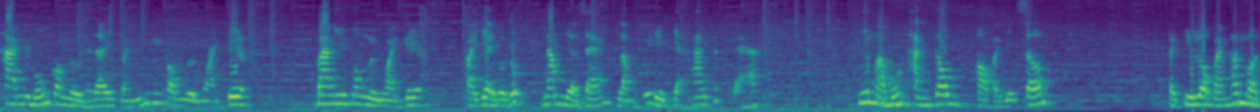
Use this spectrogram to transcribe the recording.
24 con người ở đây và những cái con người ngoài kia. Bao nhiêu con người ngoài kia phải dậy vào lúc 5 giờ sáng là một cái điều chả ai thích cả. Nhưng mà muốn thành công, họ phải dậy sớm. Phải kỷ luật bản thân mình.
